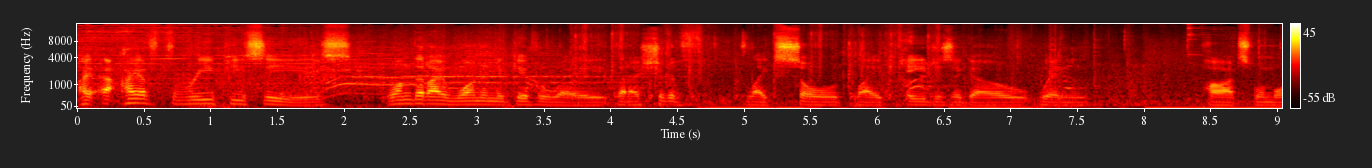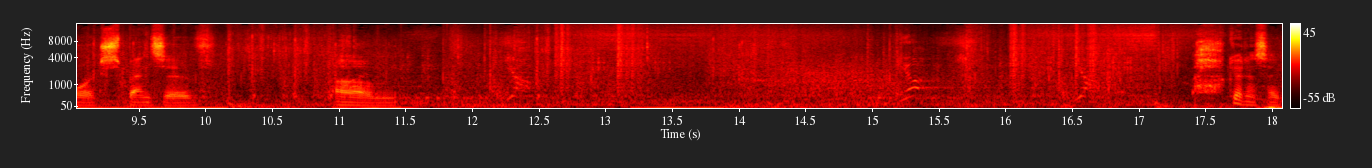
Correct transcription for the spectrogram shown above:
I, I have three PCs. One that I won in a giveaway that I should have, like, sold, like, ages ago when parts were more expensive. Um... Oh, goodness sake.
